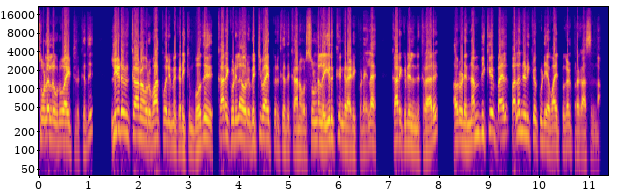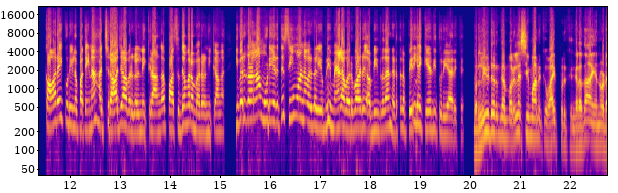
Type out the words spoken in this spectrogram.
சூழல் உருவாயிட்டு இருக்குது. லீடருக்கான ஒரு வாக்கு வலிமை கிடைக்கும் போது காரைக்குடியில அவர் வெற்றி வாய்ப்பு இருக்கிறதுக்கான ஒரு சூழ்நிலை இருக்குங்கிற அடிப்படையில காரைக்குடியில் நிற்கிறாரு. அவருடைய நம்பிக்கை பல- பலனளிக்கக்கூடிய வாய்ப்புகள் பிரகாசம் தான் காரைக்குடியில பாத்தீங்கன்னா ஹச் ராஜா அவர்கள் நிக்கிறாங்க ப சிதம்பரம் அவர்கள் நிக்காங்க இவர்களெல்லாம் முடியெடுத்து சீமான் அவர்கள் எப்படி மேல வருவாரு அப்படின்றத அந்த இடத்துல பெரிய கேள்விக்குறியா இருக்கு. ஒரு லீடருங்கிற முறையில சீமானுக்கு வாய்ப்பு இருக்குங்கிறதா என்னோட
